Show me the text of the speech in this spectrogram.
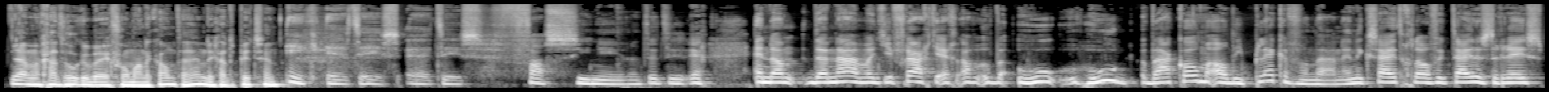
ja, dan gaat Hulkenberg voor hem aan de kant. Hè? En die gaat de pits in. Ik, het, is, het is fascinerend. Het is echt. En dan daarna, want je vraagt je echt af, hoe, hoe, waar komen al die plekken vandaan? En ik zei het geloof ik tijdens de race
